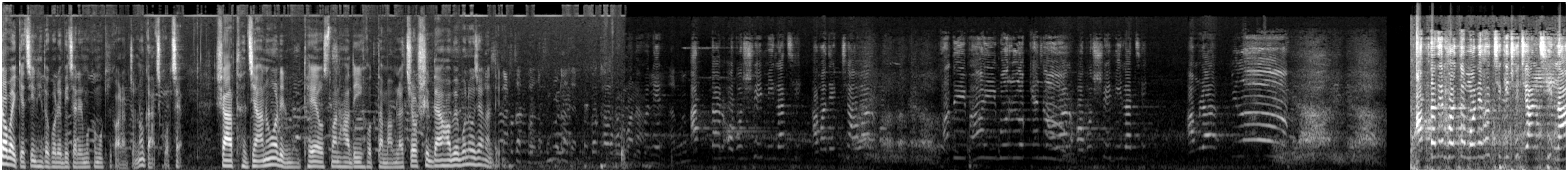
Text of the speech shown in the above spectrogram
সবাইকে চিহ্নিত করে বিচারের মুখোমুখি করার জন্য কাজ করছে। সাত জানুয়ারির মধ্যে ওসমান হাদি হত্যা মামলা চার্জশিট দেওয়া হবে বলেও জানান তিনি আমাদের আত্মার অবশ্যই মিল আছে আমাদের চাওয়ার হাদি ভাই মরলো কেন চাওয়ার অবশ্যই মিল আছে আমরা আপনাদের হয়তো মনে হচ্ছে কিছু জানছি না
